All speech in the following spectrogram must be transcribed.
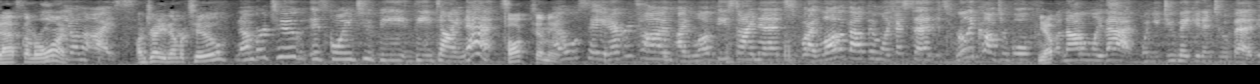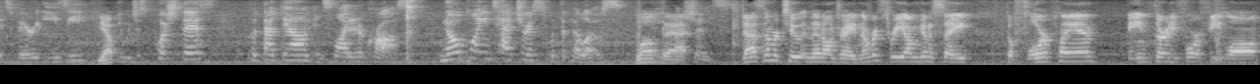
That's number one. on the eyes. Andrea, number two. Number two is going to be the dinette. Talk to me. I will say it every time. I love these dinettes. What I love about them, like I said, it's really comfortable. Yep. But not only that, when you do make it into a bed, it's very easy. Yep. You would just push this, put that down, and slide it across. No playing Tetris with the pillows. Love that. Cushions. That's number two. And then Andre, number three, I'm gonna say the floor plan being 34 feet long,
